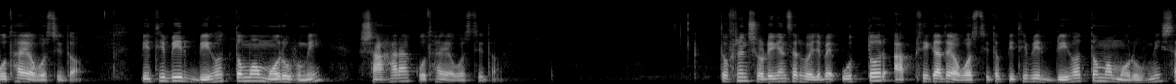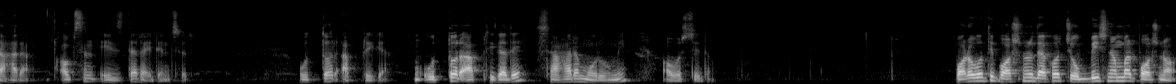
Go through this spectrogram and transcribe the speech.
কোথায় অবস্থিত? পৃথিবীর বৃহত্তম মরুভূমি সাহারা কোথায় অবস্থিত? তো ফ্রেন্ড সঠিক অ্যান্সার হয়ে যাবে উত্তর আফ্রিকাতে অবস্থিত পৃথিবীর বৃহত্তম মরুভূমি Sahara. Option is the right answer উত্তর আফ্রিকা। উত্তর আফ্রিকাতে সাহারা মরুভূমি অবস্থিত। পরবর্তী প্রশ্ন দেখো, চব্বিশ নম্বর প্রশ্ন।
